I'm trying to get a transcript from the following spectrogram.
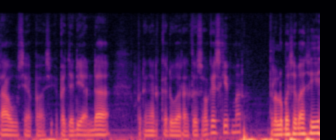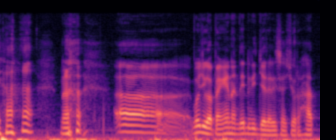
tahu siapa siapa. Jadi anda pendengar ke 200 oke skip mar. Terlalu basa-basi. Nah uh, eh, gue juga pengen nanti di digitalisasi curhat.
